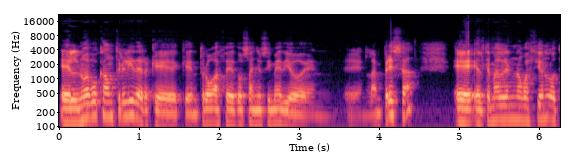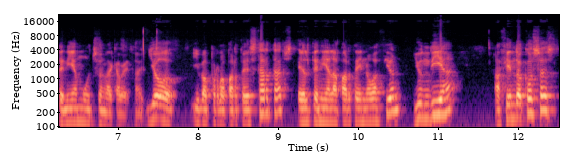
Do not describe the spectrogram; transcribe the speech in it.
el nuevo country leader que, entró hace dos años y medio en, la empresa, eh, el tema de la innovación lo tenía mucho en la cabeza. Yo iba por la parte de startups, él tenía la parte de innovación y un día, haciendo cosas,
